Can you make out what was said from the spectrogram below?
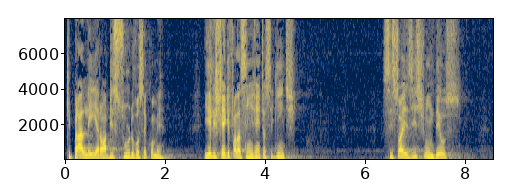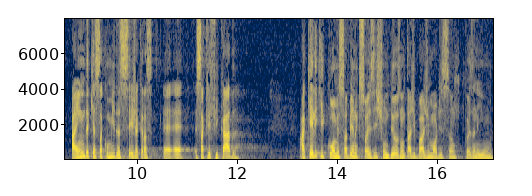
que para a lei era um absurdo você comer. E ele chega e fala assim: gente, é o seguinte, se só existe um Deus, ainda que essa comida seja é, é, sacrificada, aquele que come sabendo que só existe um Deus não está debaixo de maldição, coisa nenhuma.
